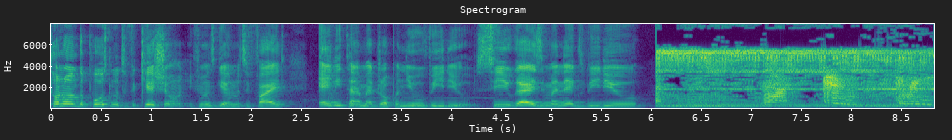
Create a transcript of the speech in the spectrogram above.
Turn on the post notification if you want to get notified anytime I drop a new video. See you guys in my next video. One, two, three.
